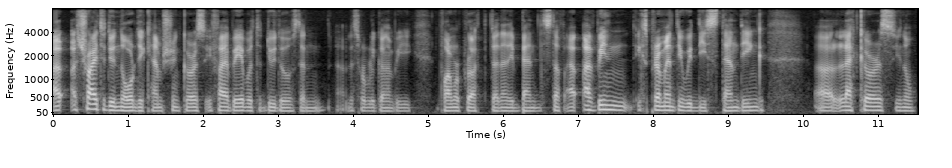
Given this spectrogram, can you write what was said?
I, I try to do Nordic hamstring curls. If I be able to do those, then uh, that's probably gonna be far more productive than any banded stuff. I, have been experimenting with these standing uh, leg curls, you know,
